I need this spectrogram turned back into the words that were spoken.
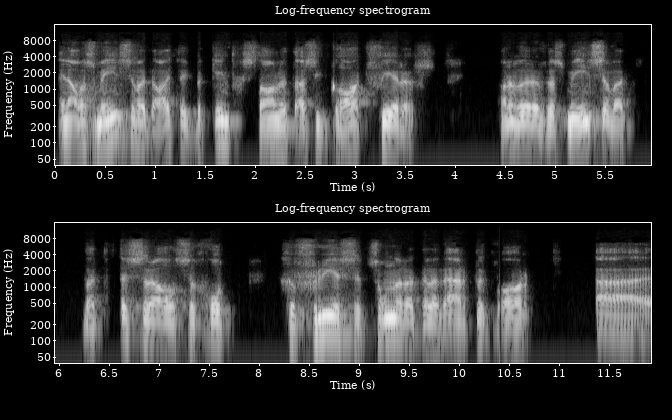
En daar was mense wat daai tyd bekend gestaan het as die God-fearers. Aan die ander woorde was mense wat wat Israel se God gevrees het sonder dat hulle werklik waar uh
